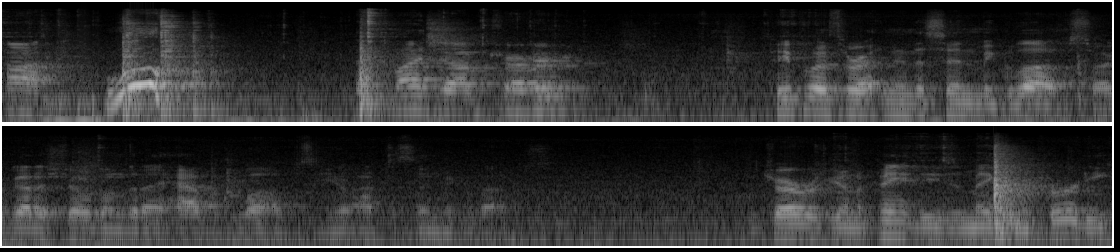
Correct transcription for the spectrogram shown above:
Hot. Woo! That's my job, Trevor. People are threatening to send me gloves, so I've got to show them that I have gloves. You don't have to send me gloves. And Trevor's going to paint these and make them pretty.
